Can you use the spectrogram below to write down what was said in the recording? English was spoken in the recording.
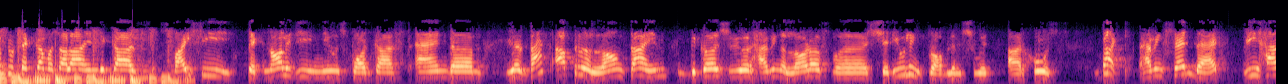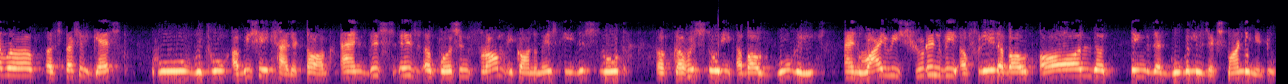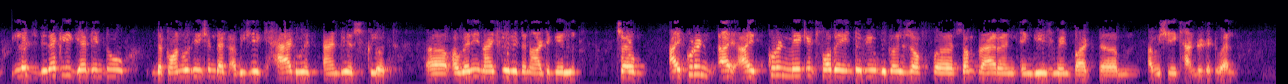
Welcome to Tekka Masala Indicast's spicy technology news podcast. And um, we are back after a long time because we are having a lot of uh, scheduling problems with our host. But having said that, we have a, a special guest who with whom Abhishek had a talk, and this is a person from Economist. He just wrote a cover story about Google and why we shouldn't be afraid about all the things that Google is expanding into. Let's directly get into the conversation that Abhishek had with Andreas Kluth, uh, a very nicely written article. So I couldn't I, I couldn't make it for the interview because of uh, some prior engagement, but um, Abhishek handled it well.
